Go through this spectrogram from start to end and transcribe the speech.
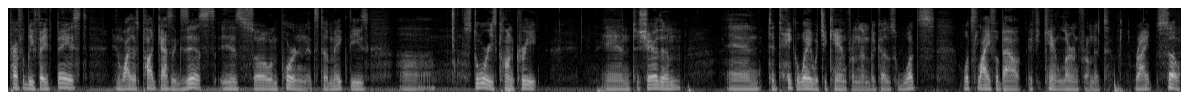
preferably faith based, and why this podcast exists is so important. It's to make these uh, stories concrete and to share them and to take away what you can from them because what's what's life about if you can't learn from it, right? So,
